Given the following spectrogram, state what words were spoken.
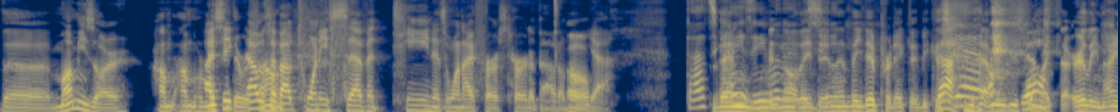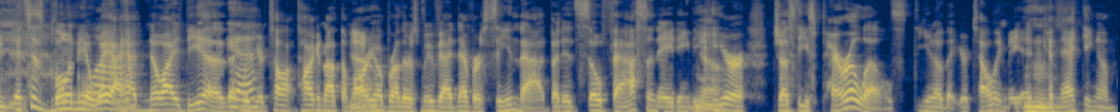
the mummies are how, how recent I think they were that found. was about 2017 is when I first heard about them. Oh, yeah. That's then, crazy. No, they did. And they did predict it because yeah. that movie's yeah. from like the early '90s. It's just blowing me away. I had no idea that yeah. when you're ta- talking about the Mario Brothers movie, I'd never seen that. But it's so fascinating to hear just these parallels, you know, that you're telling me and mm-hmm. connecting them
